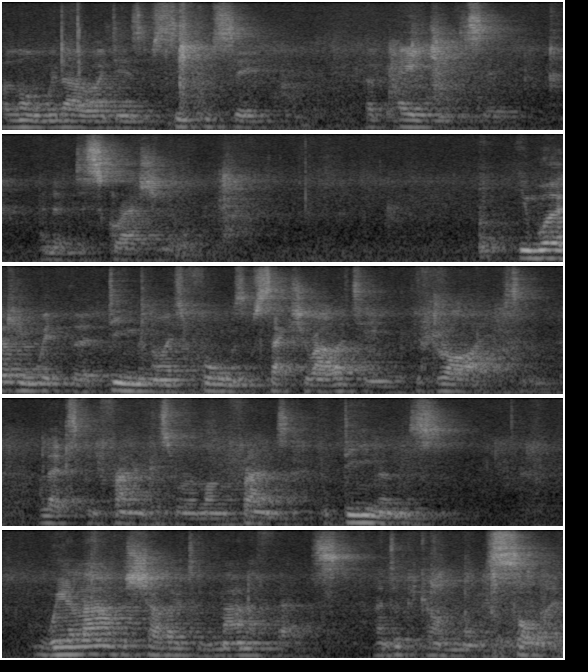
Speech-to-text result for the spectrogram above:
along with our ideas of secrecy, of agency, and of discretion. In working with the demonized forms of sexuality, the drives, and let's be frank as we're among friends, the demons, we allow the shadow to manifest and to become more solid.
